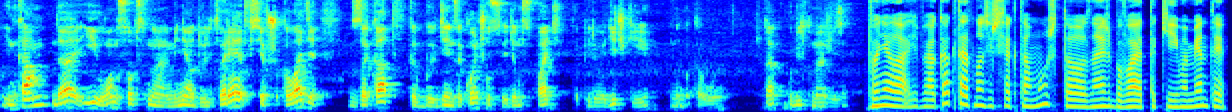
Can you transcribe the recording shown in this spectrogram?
income, да, и он, собственно, меня удовлетворяет. Все в шоколаде, в закат, как бы день закончился, идем спать, попили водички и на боковую. Так выглядит моя жизнь. Поняла тебя. А как ты относишься к тому, что, знаешь, бывают такие моменты,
